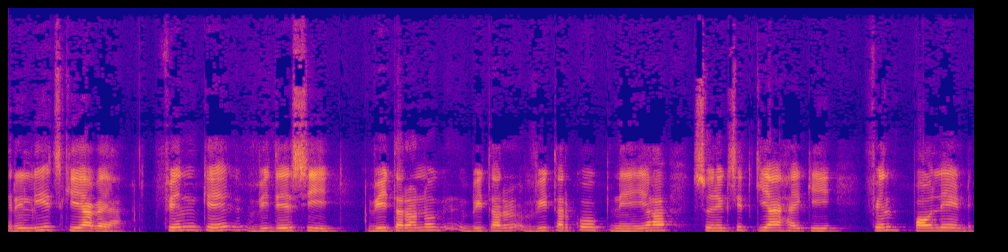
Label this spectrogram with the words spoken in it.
रिलीज़ किया गया। फ़िल्म के विदेशी वितरणों, वितर, वितरकों ने यह सुनिश्चित किया है कि film Poland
